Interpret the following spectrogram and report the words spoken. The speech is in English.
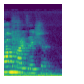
harmonization.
